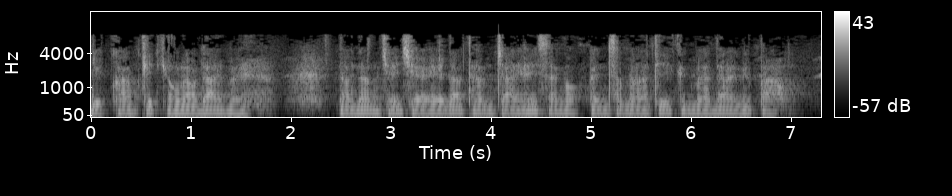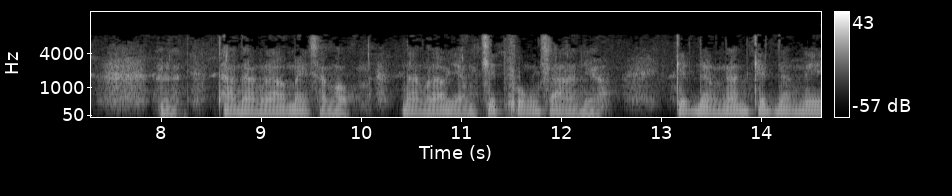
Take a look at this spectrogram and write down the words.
หยุดความคิดของเราได้ไหม เรานั่งเฉยๆแล้วทำใจให้สงบเป็นสมาธิขึ้นมาได้หรือเปล่า ถ้านั่งแล้วไม่สงบ นั่งแล้วยังคิดฟุ้งซ่านอยู่ คิดเรื่องนั้นคิดเรื่องนี้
